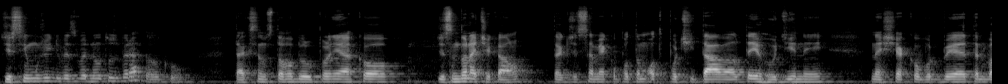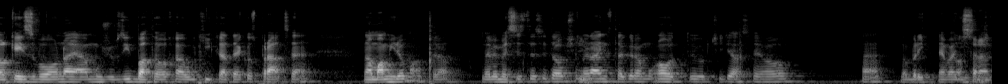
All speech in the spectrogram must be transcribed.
že si můžu jít vyzvednout tu sběratelku. Tak jsem z toho byl úplně jako, že jsem to nečekal, takže jsem jako potom odpočítával ty hodiny, než jako odbije ten velký zvon a já můžu vzít batoh a utíkat jako z práce. No a mám doma teda. Nevím, jestli jste si toho všimli na Instagramu. No, ty určitě asi jo. Ne? Dobrý, nevadí. Asi ne.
